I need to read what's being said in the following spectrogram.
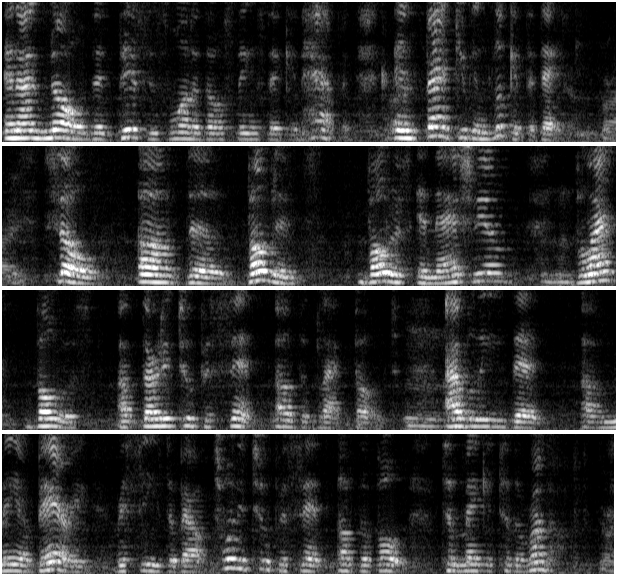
And I know that this is one of those things that can happen. In fact, you can look at the data. Right. So, of the voters, voters in Nashville, Mhm. black voters are 32% of the black vote. Mm. I believe that uh, Mayor Barry received about 22% of the vote to make it to the runoff. Right.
